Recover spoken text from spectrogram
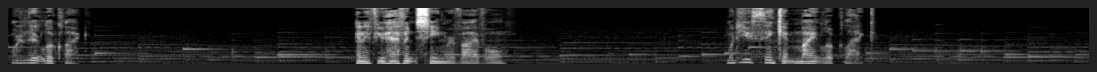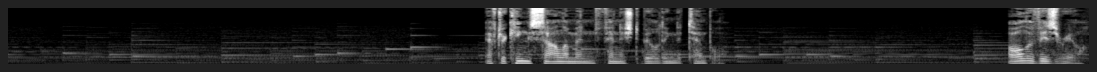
what did it look like? And if you haven't seen revival, what do you think it might look like? After King Solomon finished building the temple, all of Israel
